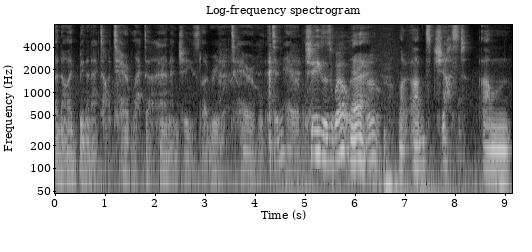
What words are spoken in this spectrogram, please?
and I'd been an actor. I'm a terrible actor, ham and cheese, like really terrible, terrible. Cheese as well. Yeah. Like um, it's just. Um,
